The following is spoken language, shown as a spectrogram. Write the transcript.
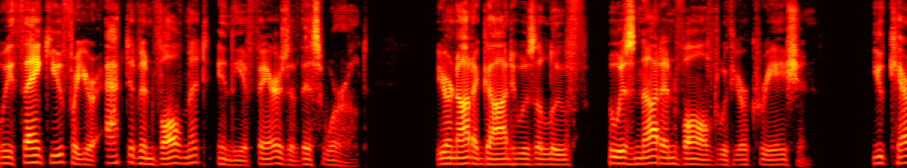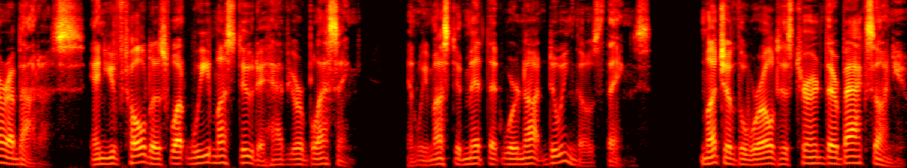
we thank you for your active involvement in the affairs of this world. You're not a God who is aloof, who is not involved with your creation. You care about us, and you've told us what we must do to have your blessing, and we must admit that we're not doing those things. Much of the world has turned their backs on you.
